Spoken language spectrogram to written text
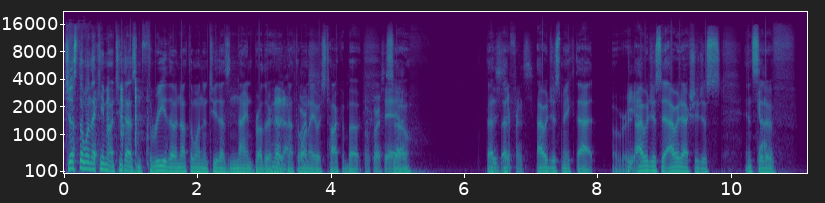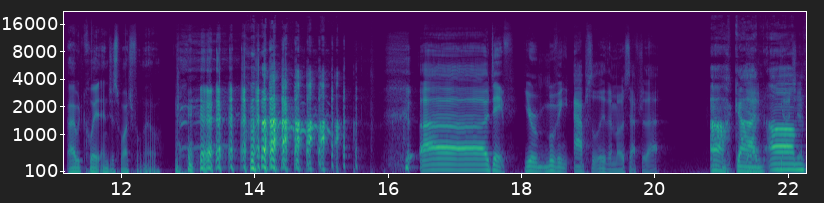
just the one that came out in 2003, though, not the one in 2009, Brotherhood, No, no, not the one. I always talk about. Of course, yeah, So yeah. that- There's a that- difference. I would just make that over. it. Yeah. I would just, I would actually just instead of, I would quit and just watch Full Metal. Uh, Dave, you're moving absolutely the most after that. Oh God. Yeah, gotcha. um,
